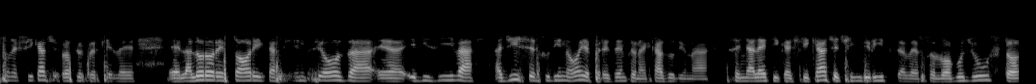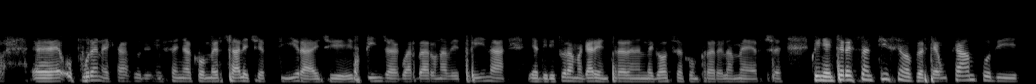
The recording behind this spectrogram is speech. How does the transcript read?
sono efficaci proprio perché le, eh, la loro retorica silenziosa eh, e visiva agisce su di noi e, per esempio, nel caso di una segnaletica efficace ci indirizza verso il luogo giusto, eh, oppure nel caso di un'insegna commerciale ci attira e ci spinge a guardare una vetrina e addirittura magari entrare nel negozio a comprare la merce. Quindi è interessantissimo perché è un campo di,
